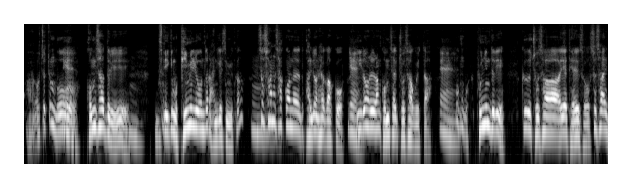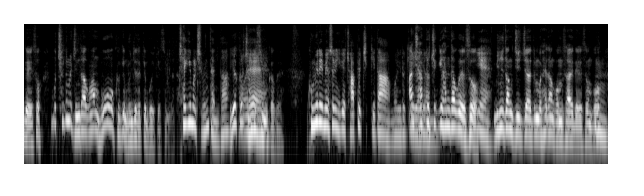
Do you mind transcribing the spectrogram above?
아, 어쨌든 뭐 예. 검사들이 음. 무슨 이게 뭐 비밀 요원들 아니겠습니까? 음. 수사하는 사건에 관련해 갖고 예. 이런 이런 검사를 조사하고 있다. 예. 뭐 본인들이 그 조사에 대해서 수사에 대해서 뭐 책임을 진다고 하면 뭐 그게 문제될 게 뭐 있겠습니까? 다. 책임을 지면 된다. 예, 그렇지 어, 예. 않겠습니까? 그게. 국민의힘에서는 이게 좌표 찍기다 뭐 이렇게 아니 좌표 찍기 한다고 해서 예. 민주당 지지자들 뭐 해당 검사에 대해서 뭐 음.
